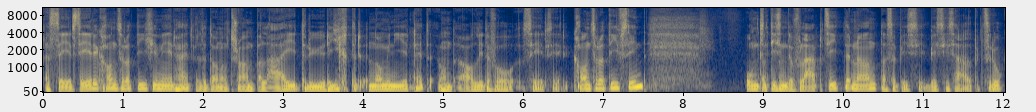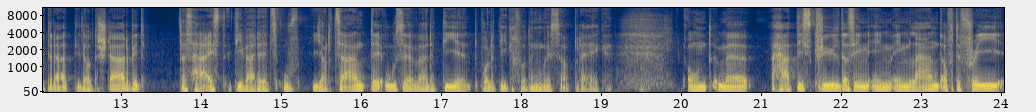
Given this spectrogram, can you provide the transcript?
eine sehr, sehr konservative Mehrheit, weil Donald Trump allein drei Richter nominiert hat und alle davon sehr, sehr konservativ sind. Und die sind auf Lebzeit ernannt, also bis sie, bis sie selber zurücktreten oder sterben. Das heißt, die werden jetzt auf Jahrzehnte raus, werden die, die Politik von den USA prägen. Und man hat das Gefühl, dass im, im, im Land of the Free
